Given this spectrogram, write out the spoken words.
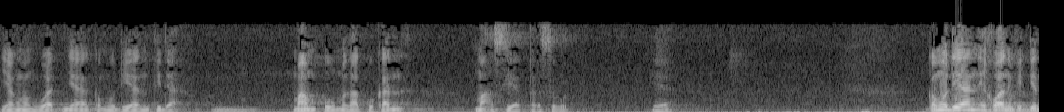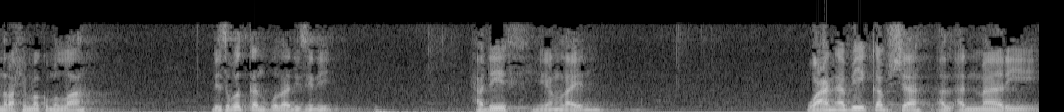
yang membuatnya kemudian tidak mampu melakukan maksiat tersebut. Ya. Kemudian ikhwan fillah rahimakumullah disebutkan pula di sini hadis yang lain wa an Abi Kabsyah Al-Anmari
